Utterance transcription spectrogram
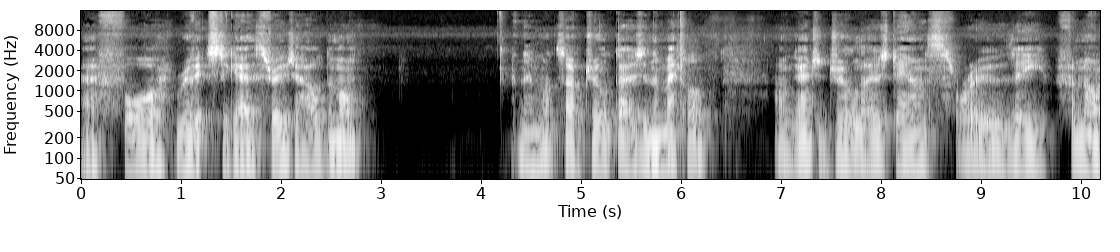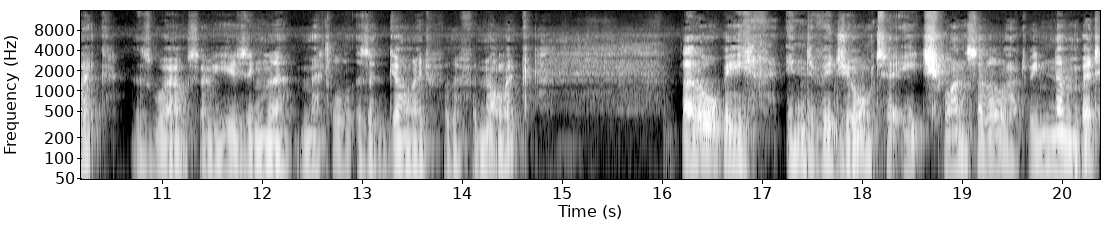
uh, four rivets to go through to hold them on. And then once I've drilled those in the metal, I'm going to drill those down through the phenolic as well. So using the metal as a guide for the phenolic. They'll all be individual to each one, so they'll all have to be numbered.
